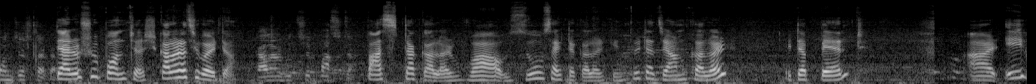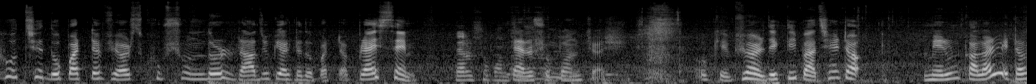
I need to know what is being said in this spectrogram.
পঞ্চাশ টাকা। তেরোশো পঞ্চাশ কালার আছে কয়টা? কালার হচ্ছে পাঁচটা। পাঁচটা কালার ওয়াও জোস একটা কালার কিন্তু এটা জাম কালার এটা প্যান্ট। আর এই হচ্ছে দোপাট্টা ফিয়ার্স খুব সুন্দর রাজুকি একটা দোপাট্টা প্রাইস সেম তেরোশো পঞ্চাশ। ওকে ভিউয়ার দেখতেই পাচ্ছেন এটা মেরুন কালার, এটাও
